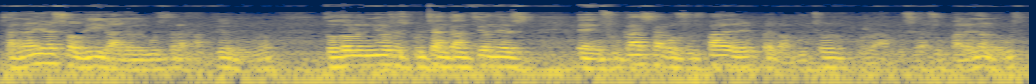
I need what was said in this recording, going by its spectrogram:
O sea, nadie les obliga a que les gusten las canciones, ¿no? Todos los niños escuchan canciones en su casa con sus padres, pero a muchos, pues, a, pues, a sus padres no les gusta.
